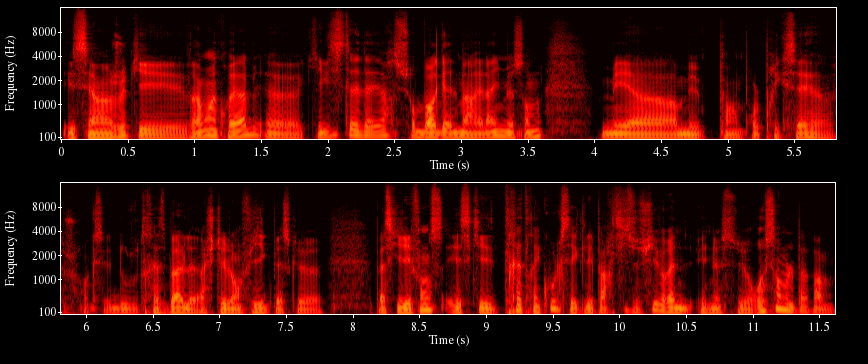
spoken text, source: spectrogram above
Et c'est un jeu qui est vraiment incroyable, euh, qui existe d'ailleurs sur Borgad Marina, il me semble. Mais, mais pour le prix que c'est, je crois que c'est 12 ou 13 balles, achetez-le en physique parce qu'il parce qu'il défonce. Et ce qui est très très cool, c'est que les parties se suivent et, ne se ressemblent pas, pardon.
